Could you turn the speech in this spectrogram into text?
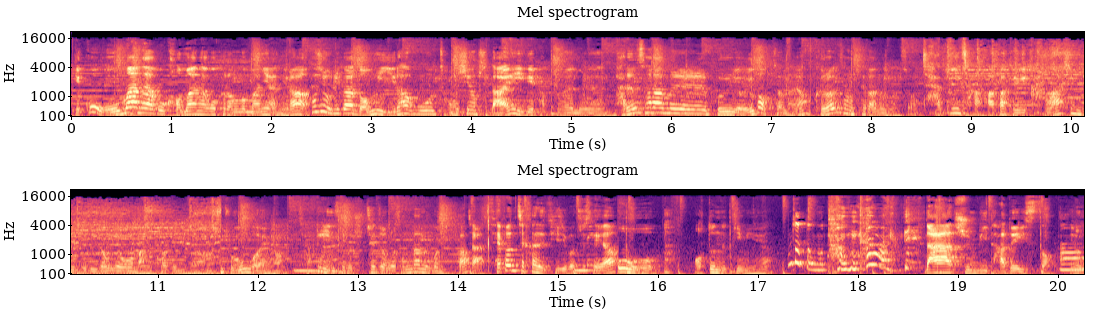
이게 꼭 오만하고 거만하고 그런 것만이 아니라 사실 우리가 너무 일하고 정신없이 나의 일에 바쁘면은 다른 사람을 볼 여유가 없잖아요. 그런 상태라는 거죠. 자기 자아가 되게 강하신 분들이 이런 경우가 많거든요. 좋은 거예요. 자기 인생을 주체적으로 산다는 거니까. 자 세 번째 카드 뒤집어 주세요. 오 어떤 느낌이에요? 너무 당당한데? 나 준비 다 돼 있어. 어. 이런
